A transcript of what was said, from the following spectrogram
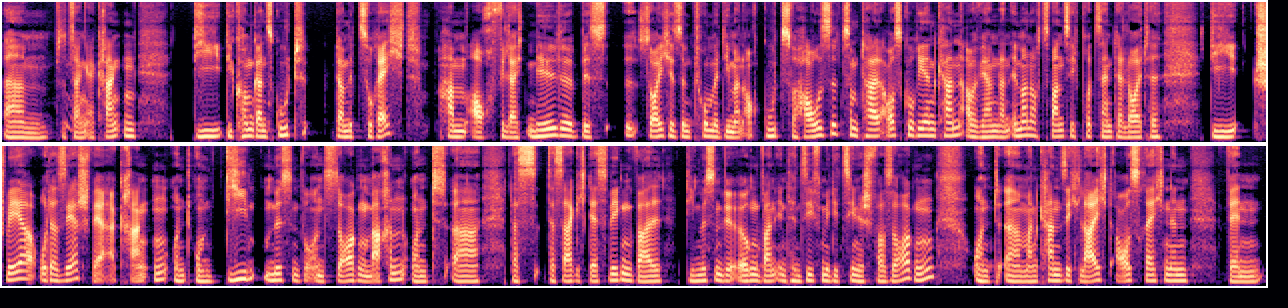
ähm, sozusagen erkranken, die, die kommen ganz gut damit zurecht, haben auch vielleicht milde bis äh, solche Symptome, die man auch gut zu Hause zum Teil auskurieren kann. Aber wir haben dann immer noch 20 Prozent der Leute, die schwer oder sehr schwer erkranken. Und um die müssen wir uns Sorgen machen. Und äh, das, das sage ich deswegen, weil die müssen wir irgendwann intensivmedizinisch versorgen. Und äh, man kann sich leicht ausrechnen, wenn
